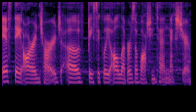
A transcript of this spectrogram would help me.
if they are in charge of basically all levers of Washington next year.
